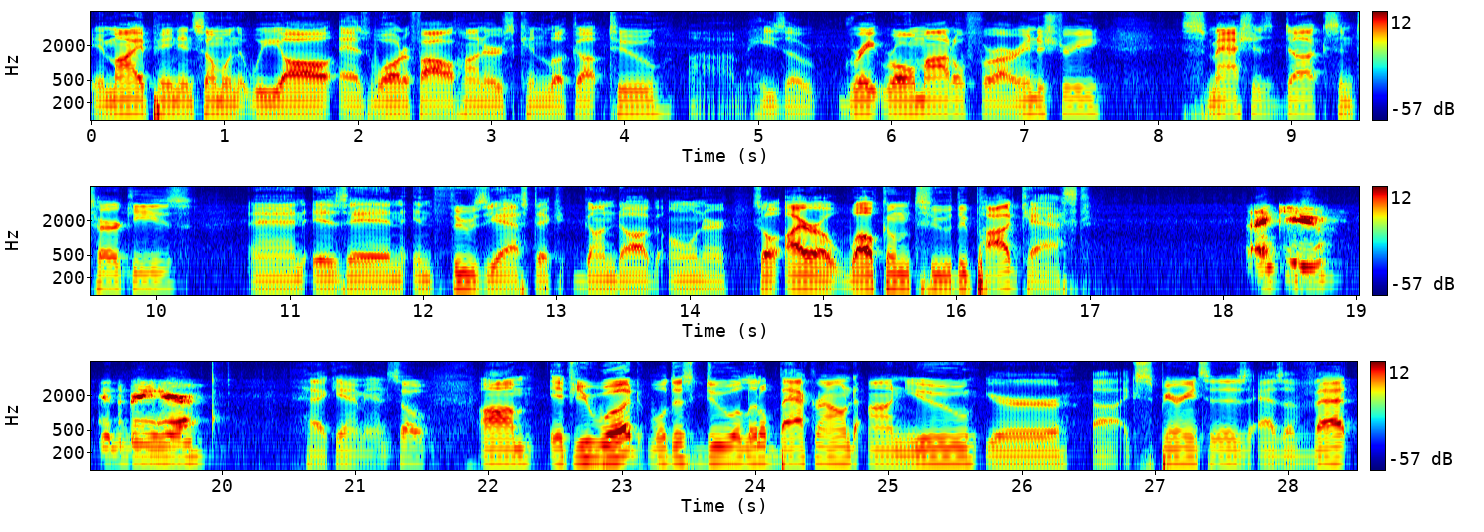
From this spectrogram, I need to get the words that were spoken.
in my opinion, someone that we all, as waterfowl hunters, can look up to. Um, he's a great role model for our industry. Smashes ducks and turkeys, and is an enthusiastic gun dog owner. So, Ira, welcome to the podcast. Thank you. Good to be here. Heck yeah, man. So um, if you would, we'll just do a little background on you, your uh, experiences as a vet,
